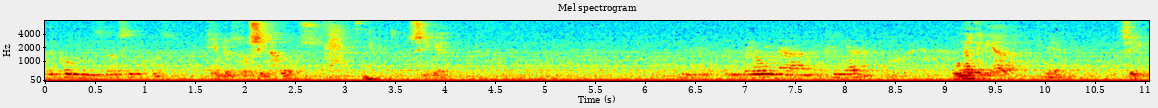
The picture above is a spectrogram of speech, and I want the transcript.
Voy con mis dos hijos. Tienes dos hijos. Sigue. eh, Veo una criada. Una criada. Bien, sigue.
